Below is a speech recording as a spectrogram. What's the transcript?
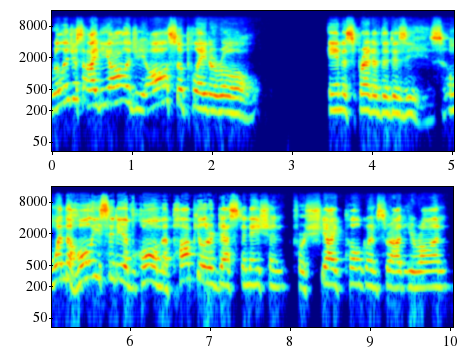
Religious ideology also played a role in the spread of the disease. When the holy city of Qom, a popular destination for Shiite pilgrims throughout Iran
